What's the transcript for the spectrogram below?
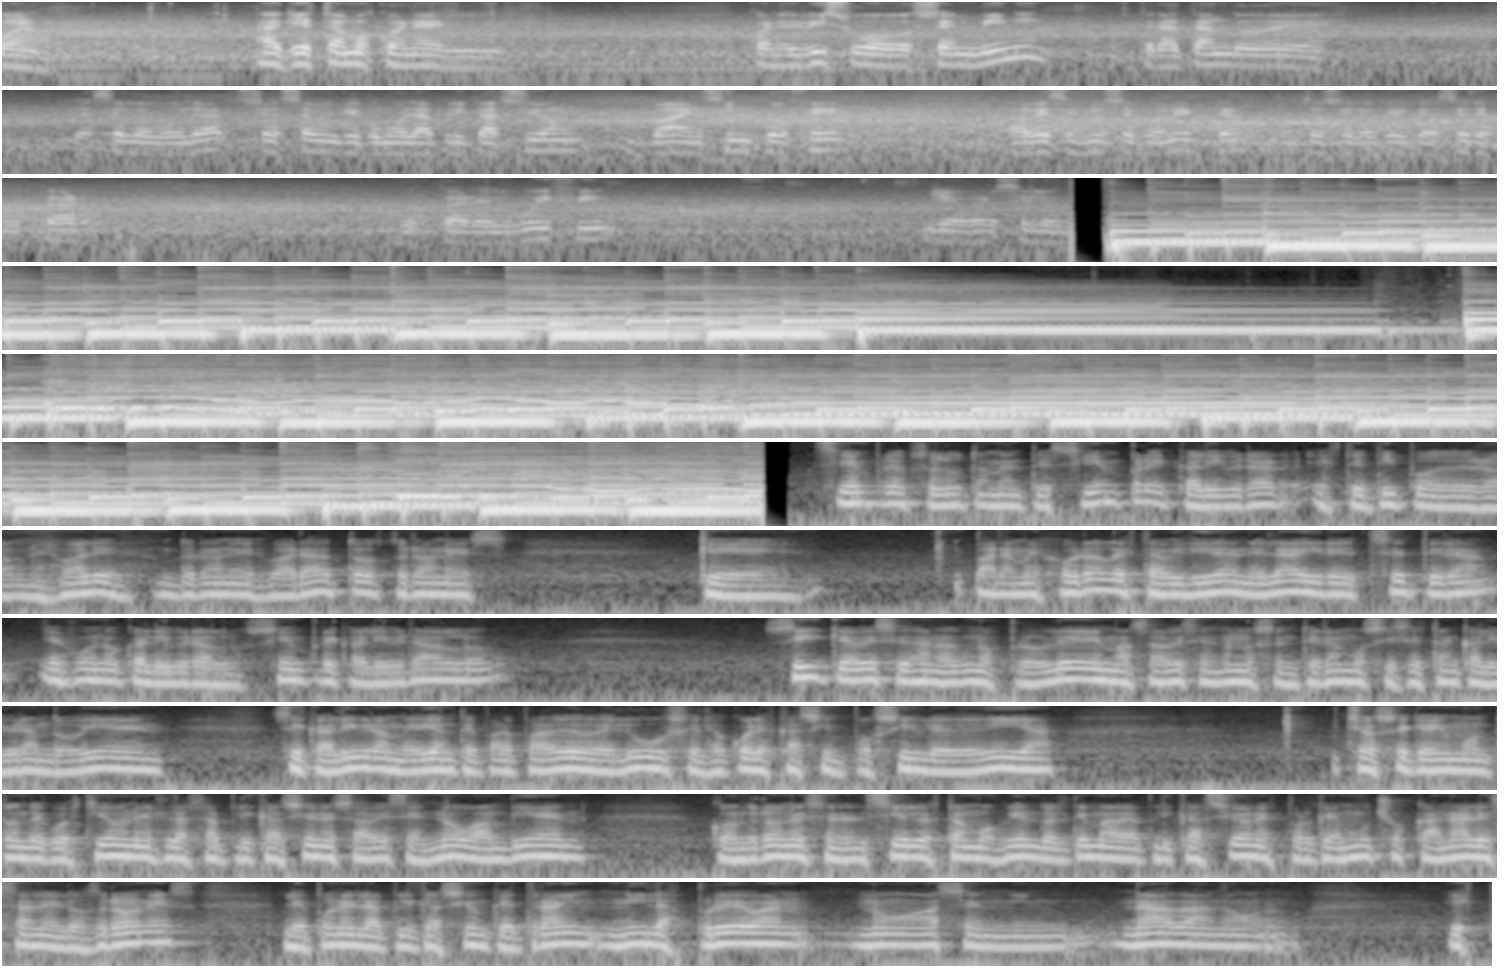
Bueno, aquí estamos con el con el Visuo Zen Mini tratando de, de hacerlo volar. Ya saben que como la aplicación va en 5G, a veces no se conecta, entonces lo que hay que hacer es buscar buscar el wifi y a ver si lo Siempre, absolutamente siempre, calibrar este tipo de drones, ¿vale? Drones baratos, drones que para mejorar la estabilidad en el aire, etcétera, es bueno calibrarlo, siempre calibrarlo. Sí que a veces dan algunos problemas, a veces no nos enteramos si se están calibrando bien, se calibran mediante parpadeo de luces, lo cual es casi imposible de día. Yo sé que hay un montón de cuestiones, las aplicaciones a veces no van bien, con drones en el cielo estamos viendo el tema de aplicaciones porque en muchos canales salen los drones, le ponen la aplicación que traen, ni las prueban, no hacen ni nada, no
